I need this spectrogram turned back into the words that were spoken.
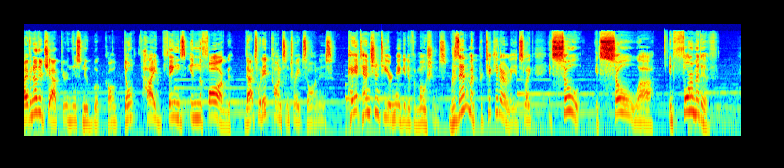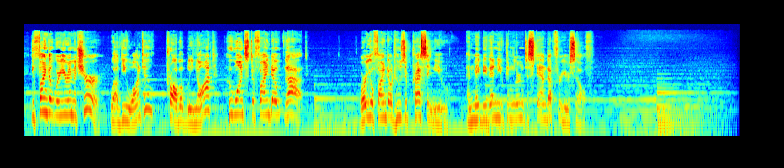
I have another chapter in this new book called Don't Hide Things in the Fog. That's what it concentrates on is pay attention to your negative emotions. Resentment particularly, it's like it's so it's so uh, informative. You find out where you're immature. Well, do you want to? Probably not. Who wants to find out that? Or you'll find out who's oppressing you, and maybe then you can learn to stand up for yourself.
